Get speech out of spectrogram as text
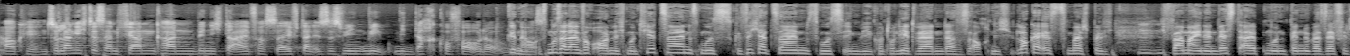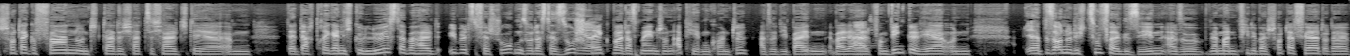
Ah, Okay, und solange ich das entfernen kann, bin ich da einfach safe. Dann ist es wie, wie, wie ein Dachkoffer oder irgendwas. Genau, es muss halt einfach ordentlich montiert sein, es muss gesichert sein, es muss irgendwie kontrolliert werden, dass es auch nicht locker ist. Zum Beispiel, ich, Mhm. ich war mal in den Westalpen und bin über sehr viel Schotter gefahren und dadurch hat sich halt der, ähm, der Dachträger nicht gelöst, aber halt übelst verschoben, so dass der so Ja. schräg war, dass man ihn schon abheben konnte. Also die beiden, weil er Ja. halt vom Winkel her und ich habe das auch nur durch Zufall gesehen. Also wenn man viel über Schotter fährt oder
